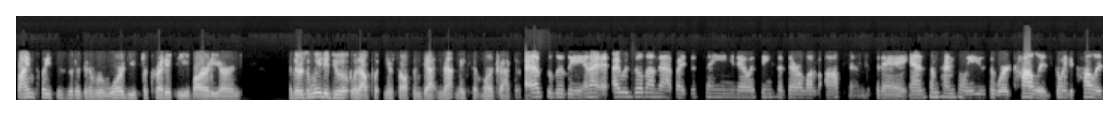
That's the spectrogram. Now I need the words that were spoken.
find places that are going to reward you for credit that you've already earned. And there's a way to do it without putting yourself in debt, and that makes it more attractive. Absolutely. And I, I would build on that by just saying, you know, I think that there are a lot of options today. And sometimes when we use the word college, going to college,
